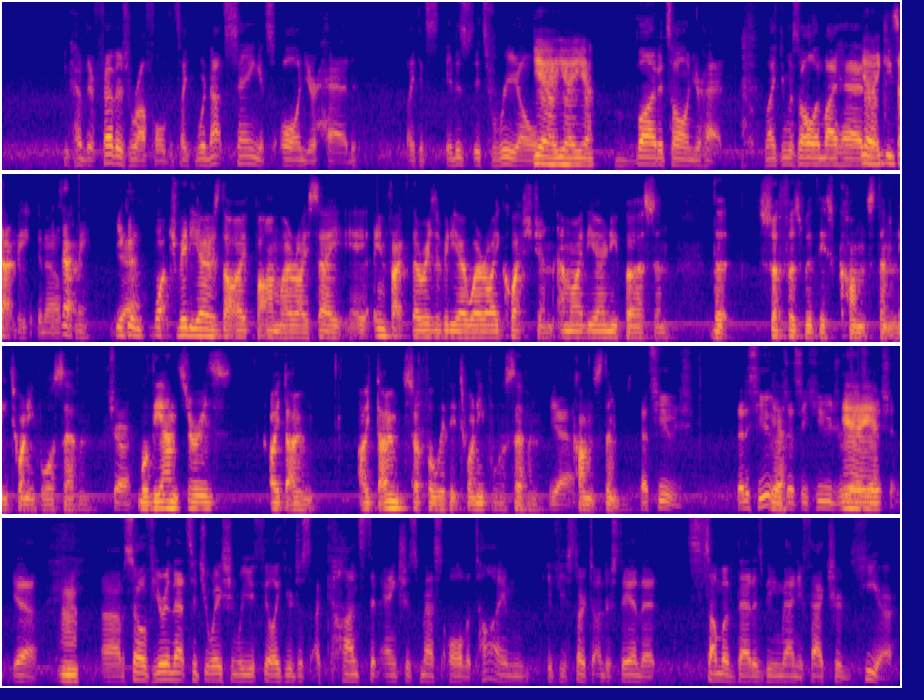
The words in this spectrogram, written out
have their feathers ruffled it's like we're not saying it's all in your head like it's it is it's real Yeah, yeah, yeah, but it's all in your head like it was all in my head yeah. Exactly, you know? exactly. You Yeah. can watch videos that I've put on where I say, in fact, there is a video where I question, am I the only person that suffers with this constantly 24 7? Sure. Well, the answer is, I don't. I don't suffer with it 24 7, Yeah. constantly. That's huge. That is huge. Yeah. That's a huge Yeah, yeah. realization. Yeah. Mm. Um, so if you're in that situation where you feel like you're just a constant anxious mess all the time, if you start to understand that some of that is being manufactured here,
